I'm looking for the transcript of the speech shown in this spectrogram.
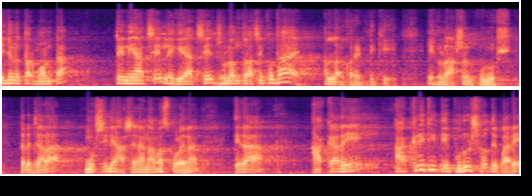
এই জন্য তার মনটা টেনে আছে, লেগে আছে, ঝুলন্ত আছে কোথায়? আল্লাহর ঘরের দিকে। এ হলো আসল পুরুষ। তাহলে যারা মসজিদে আসে না, নামাজ পড়ে না, এরা আকারে, আকৃতিতে পুরুষ হতে পারে,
